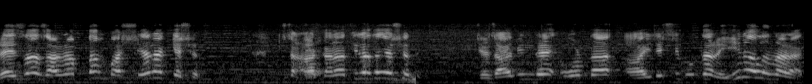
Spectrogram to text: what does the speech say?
Reza Zarrab'dan başlayarak yaşadık. İşte Hakan Atilla'da yaşadık. Cezaevinde orada ailesi burada rehin alınarak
